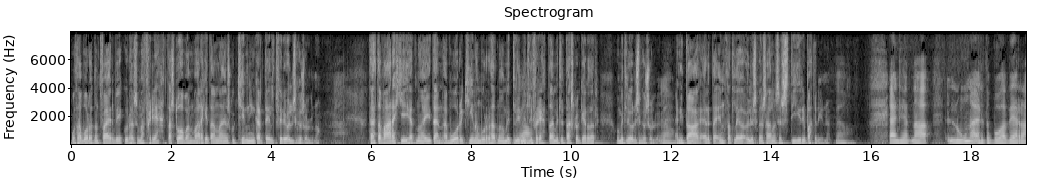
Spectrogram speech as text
og það voru þarna tvær vikur þar sem að fréttastofan var ekkit annað en sko kynningardeild fyrir ölsingasöluna þetta var ekki hérna í den. Það voru kínamúrar þarna á milli, milli frétta, milli dagskrágerðar og milli ölsingasölu ja. en í dag er þetta einfallega ölsingasalan sem stýri batterínu Já. En hérna núna er þetta búið að vera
